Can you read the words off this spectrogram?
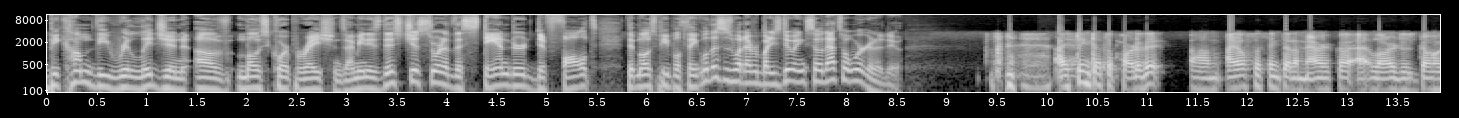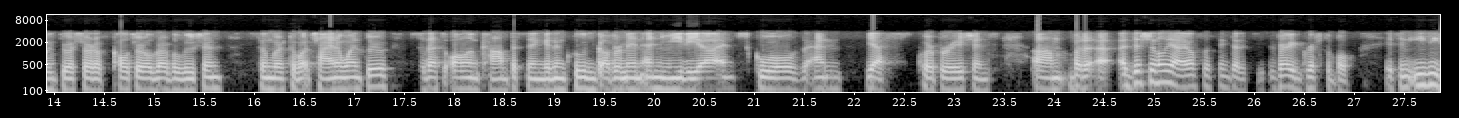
become the religion of most corporations? I mean, is this just sort of the standard default that most people think? Well, this is what everybody's doing, so that's what we're going to do. I think that's a part of it. Um, I also think that America at large is going through a sort of cultural revolution similar to what China went through. So that's all encompassing. It includes government and media and schools and, yes, corporations. Um, but uh, additionally, I also think that it's very griftable. It's an easy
